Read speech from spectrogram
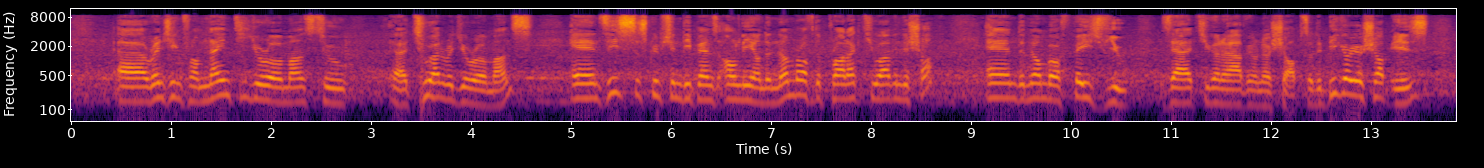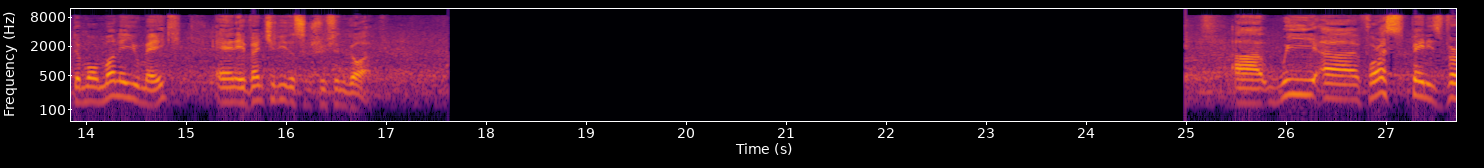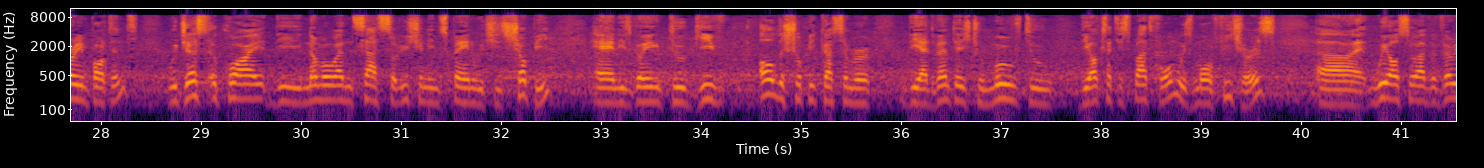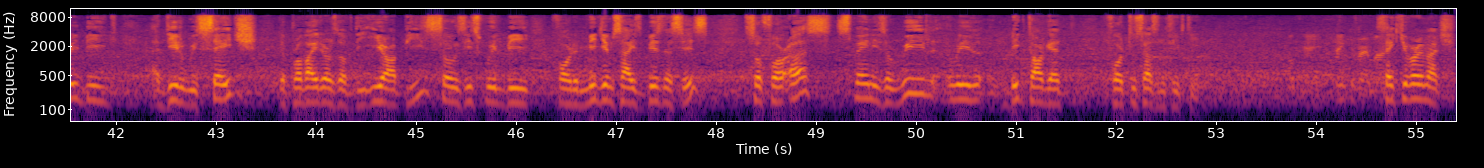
uh, ranging from 90 euro a month to uh, 200 euro a month. And this subscription depends only on the number of the product you have in the shop and the number of page view that you're going to have in your shop. So the bigger your shop is, the more money you make, and eventually the subscription go up. Uh, we, uh, for us, Spain is very important. We just acquired the number one SaaS solution in Spain, which is Shopee, and is going to give all the Shopee customer the advantage to move to the Oxatis platform with more features. Uh, we also have a very big uh, deal with Sage, the providers of the ERPs, so this will be for the medium-sized businesses. So for us, Spain is a real, real big target for 2015. Okay, thank you very much. Thank you very much.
